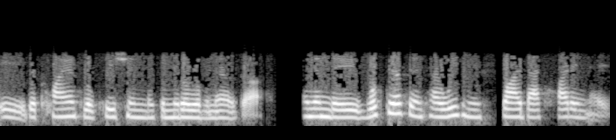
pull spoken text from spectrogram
a the client's location, like the middle of America, and then they work there for the entire week and they fly back Friday night.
